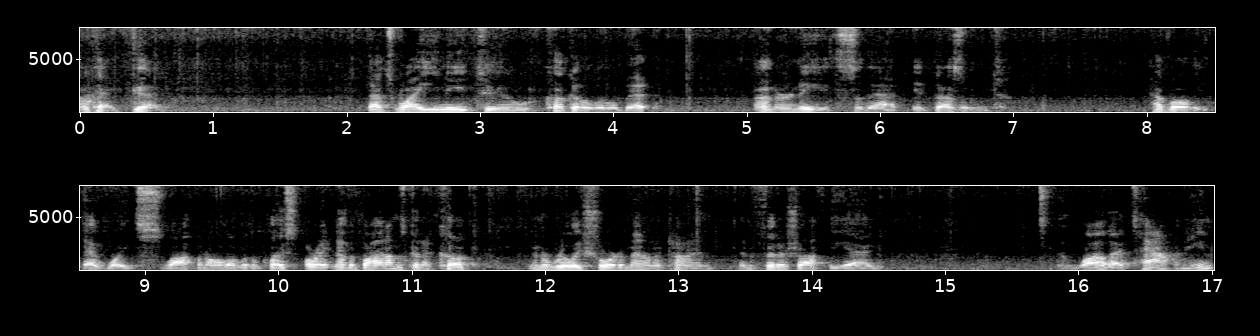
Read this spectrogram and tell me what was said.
Okay, good. That's why you need to cook it a little bit underneath so that it doesn't have all the egg whites slopping all over the place. All right, now the bottom's going to cook in a really short amount of time and finish off the egg. And while that's happening,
